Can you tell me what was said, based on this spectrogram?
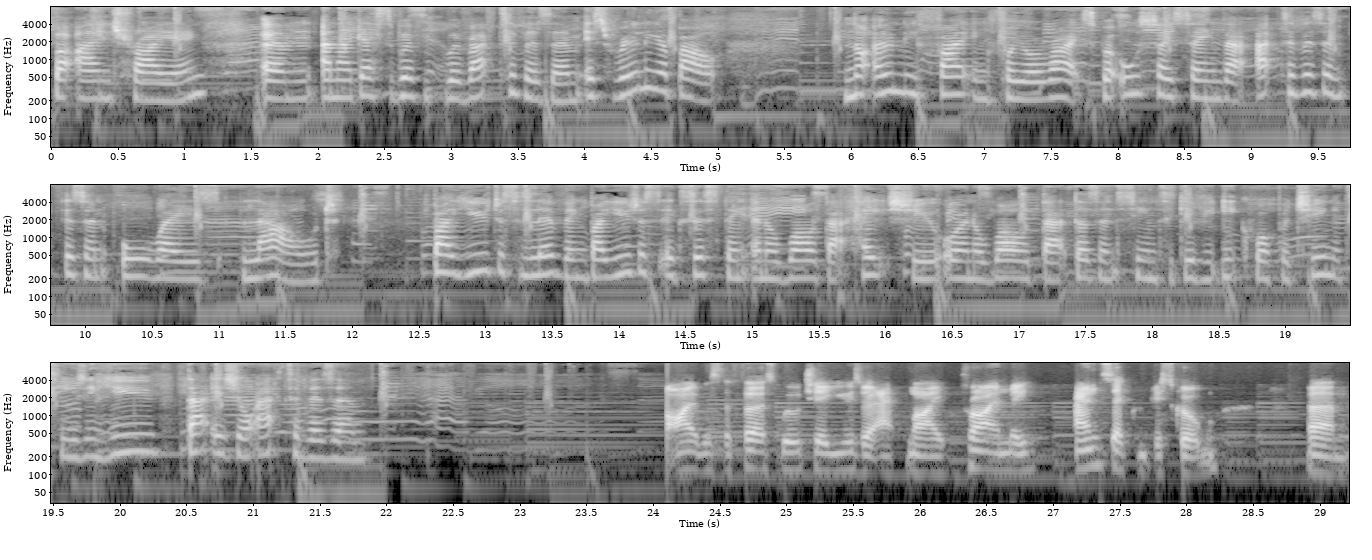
but I'm trying. Um, and I guess with with activism, it's really about not only fighting for your rights, but also saying that activism isn't always loud. By you just living, by you just existing in a world that hates you or in a world that doesn't seem to give you equal opportunities, you that is your activism. I was the first wheelchair user at my primary and secondary school um,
